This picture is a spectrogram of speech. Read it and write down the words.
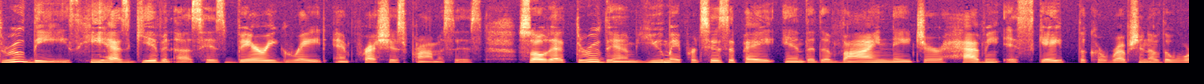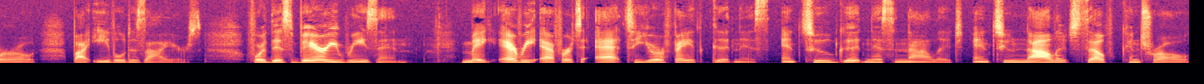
through these, he has given us his very great and precious promises, so that through them you may participate in the divine nature, having escaped the corruption of the world by evil desires. For this very reason, Make every effort to add to your faith goodness, and to goodness knowledge, and to knowledge self control,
